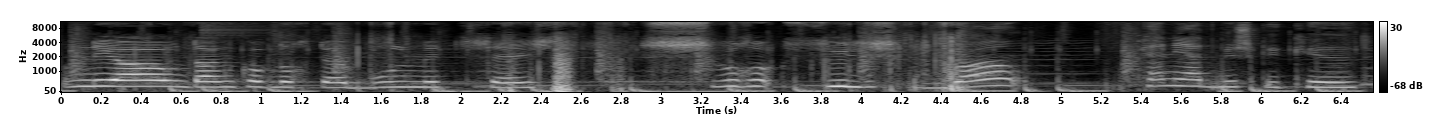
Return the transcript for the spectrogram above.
Und ja, und dann kommt noch der Bull mit 6. Fühl dich wrong. Penny hat mich gekillt.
